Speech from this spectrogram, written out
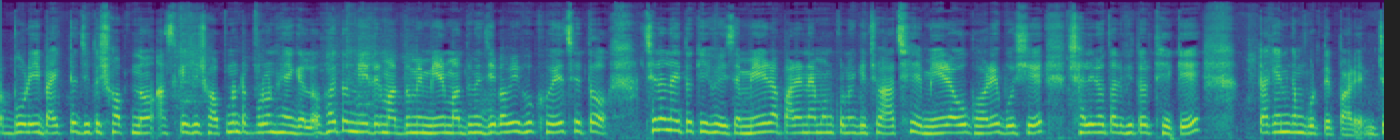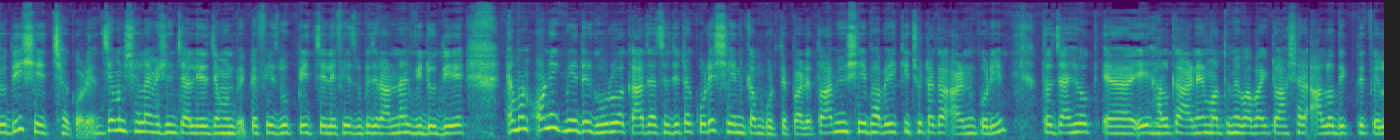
আব্বুর এই বাইকটা যেহেতু স্বপ্ন, আজকে সেই স্বপ্নটা পূরণ হয়ে গেল। হয়তো মেয়েদের মাধ্যমে, মেয়ের মাধ্যমে যেভাবেই হোক হয়েছে তো, ছেলে নাই তো কি হয়েছে? মেয়েরা পারে না এমন কোনো কিছু আছে? মেয়েরাও ঘরে বসে শালীনতার ভিতর থেকে টাকা ইনকাম করতে পারে, যদি সে ইচ্ছা করে। যেমন সেলাই মেশিন চালিয়ে, যেমন একটা ফেসবুক পেজ চালিয়ে ফেসবুক পেজে রান্নার ভিডিও দিয়ে এমন অনেক মেয়েদের ঘরোয়া কাজ আছে যেটা করে সে ইনকাম করতে পারে। তো আমিও সেইভাবেই কিছু টাকা আর্ন করি। তো যাই হোক এই হালকা আর্নের মাধ্যমে বাবা একটু আশার আলো দেখতে পেল,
